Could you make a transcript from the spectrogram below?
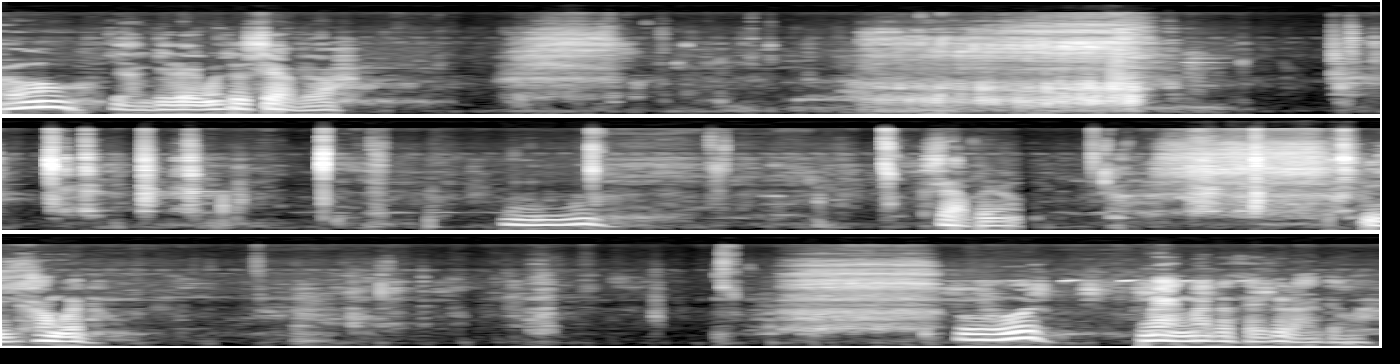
เอ้าอย่างกี่เล็กมันจะแซ่บเลยวะอืมแซ่บเลยเนาะอีกคำกันโอ้ยแม่งมาจะใส่กระดาษเดี๋ยวะ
